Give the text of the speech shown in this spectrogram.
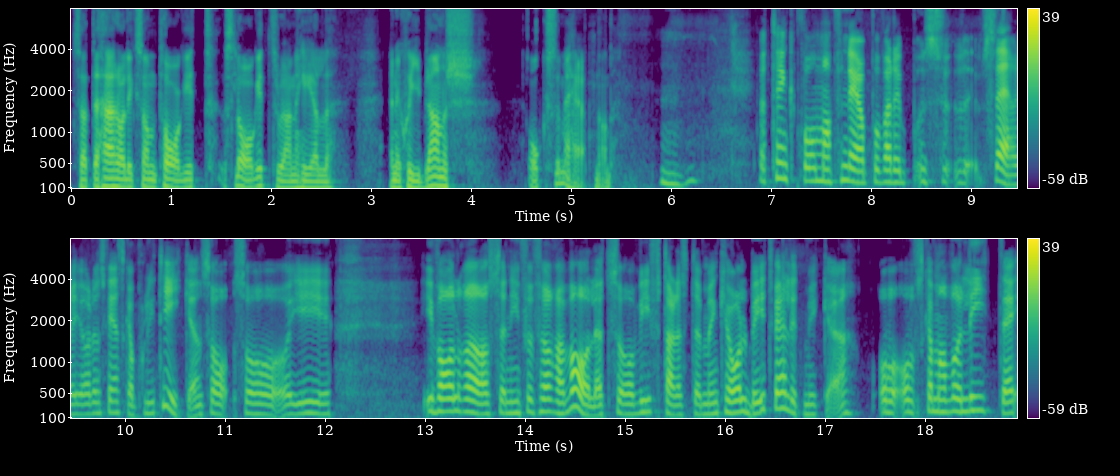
Så att det här har liksom tagit, slagit tror jag en hel energibransch också med häpnad. Mm. Jag tänker på om man funderar på vad det Sverige och den svenska politiken så, så i, i valrörelsen inför förra valet så viftades det med en kolbit väldigt mycket. Och, och ska man vara lite,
